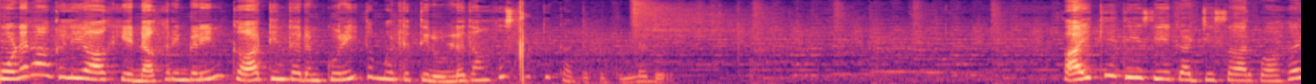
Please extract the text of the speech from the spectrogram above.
மொனராகலி ஆகிய நகரங்களின் காற்றின் தரம் குறைந்த மட்டத்தில் உள்ளதாக சுட்டிக்காட்டப்பட்டுள்ளது. ஐக்கிய தேசிய கட்சி சார்பாக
